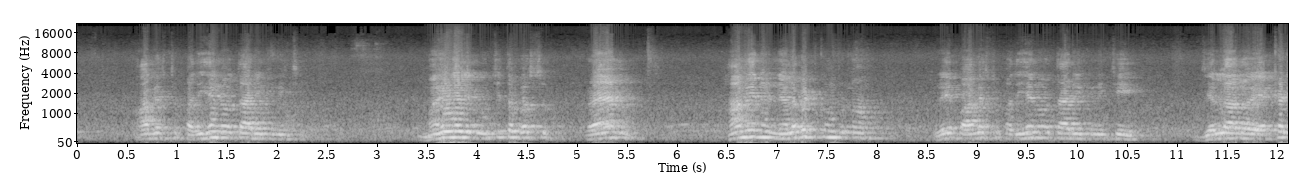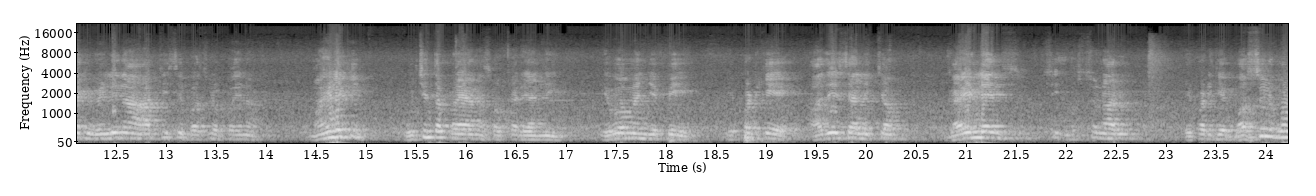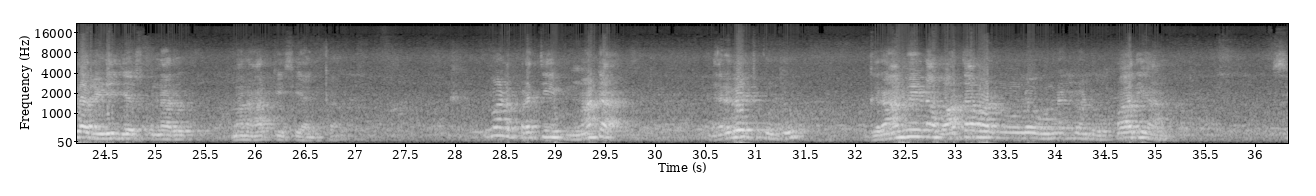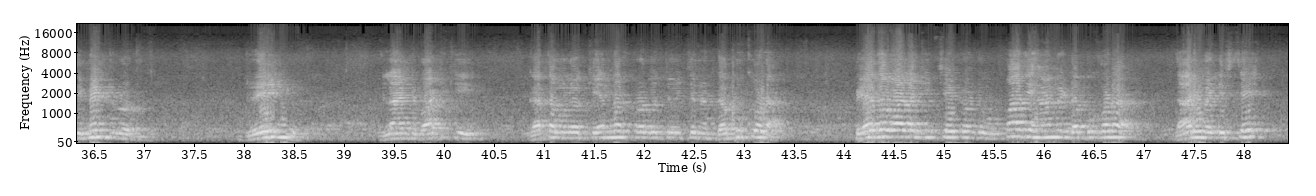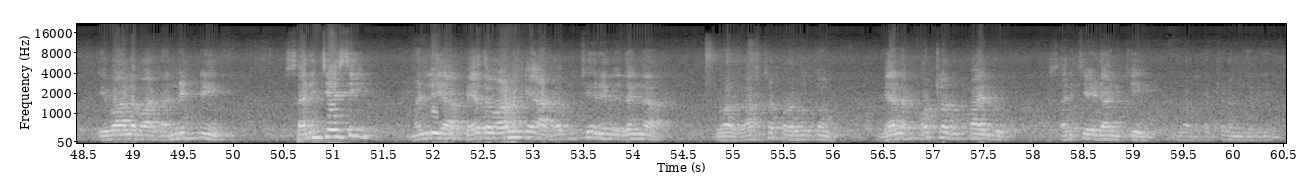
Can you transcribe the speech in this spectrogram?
ఆగస్టు పదిహేనవ తారీఖు నుంచి మహిళలకు ఉచిత బస్సు ప్రయాణం హామీని నిలబెట్టుకుంటున్నాం రేపు ఆగస్టు పదిహేనవ తారీఖు నుంచి జిల్లాలో ఎక్కడికి వెళ్ళినా ఆర్టీసీ బస్సులో పోయిన మహిళకి ఉచిత ప్రయాణ సౌకర్యాన్ని ఇవ్వమని చెప్పి ఇప్పటికే ఆదేశాలు ఇచ్చాం. గైడ్ లైన్స్ ఇస్తున్నారు. ఇప్పటికే బస్సులు కూడా రెడీ చేసుకున్నారు. మన ఆర్టీసీ అధికారులు ఇవాళ ప్రతి మాట నెరవేర్చుకుంటూ గ్రామీణ వాతావరణంలో ఉన్నటువంటి ఉపాధి హామీ సిమెంట్ రోడ్లు డ్రైన్లు ఇలాంటి వాటికి గతంలో కేంద్ర ప్రభుత్వం ఇచ్చిన డబ్బు కూడా పేదవాళ్ళకి ఇచ్చేటువంటి ఉపాధి హామీ డబ్బు కూడా దారి మళ్ళిస్తే ఇవాళ వాటన్నిటినీ సరిచేసి మళ్ళీ ఆ పేదవాళ్ళకి ఆ డబ్బు చేరే విధంగా ఇవాళ రాష్ట్ర ప్రభుత్వం వేల కోట్ల రూపాయలు సరిచేయడానికి ఇవాళ పెట్టడం జరిగింది.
